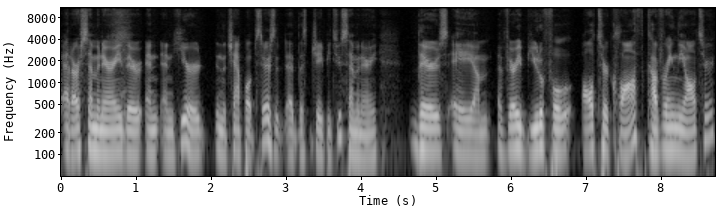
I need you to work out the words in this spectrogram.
at our seminary there, and and here in the chapel upstairs at, at this JP2 seminary. There's a um, a very beautiful altar cloth covering the altar,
